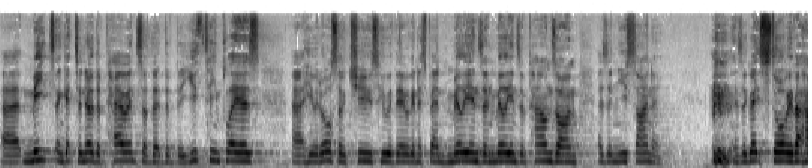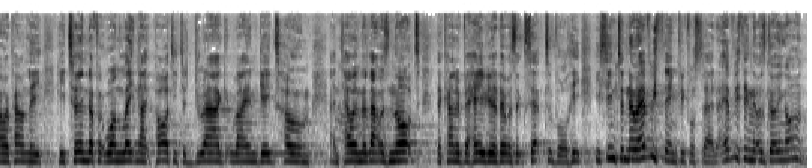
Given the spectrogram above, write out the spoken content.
uh, meet and get to know the parents of the, the, the youth team players. Uh, he would also choose who they were going to spend millions and millions of pounds on as a new signing. There's a great story about how apparently he turned up at one late night party to drag Ryan Giggs home and tell him that that was not the kind of behavior that was acceptable. He, he seemed to know everything, people said, everything that was going on.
